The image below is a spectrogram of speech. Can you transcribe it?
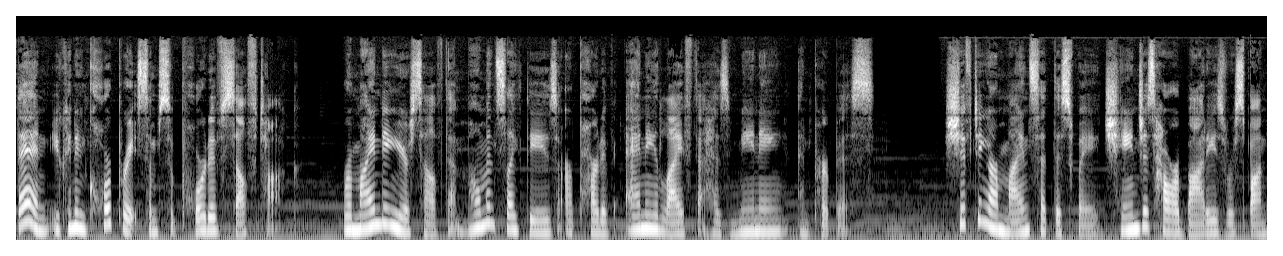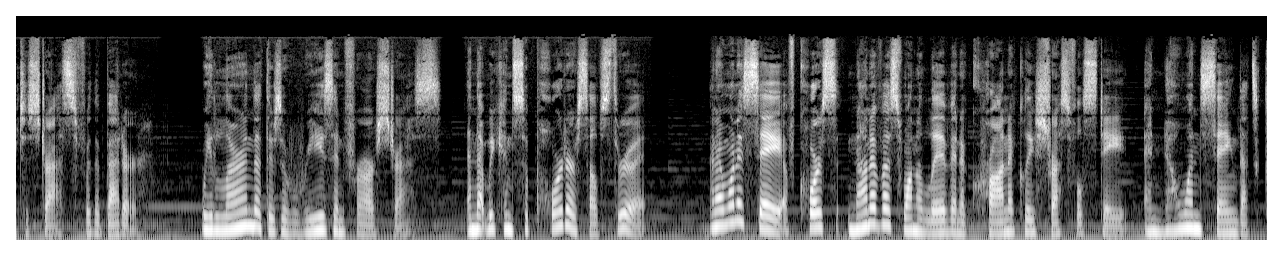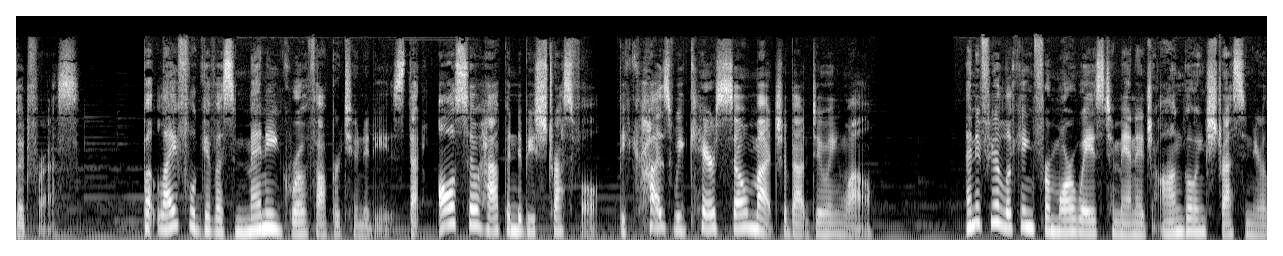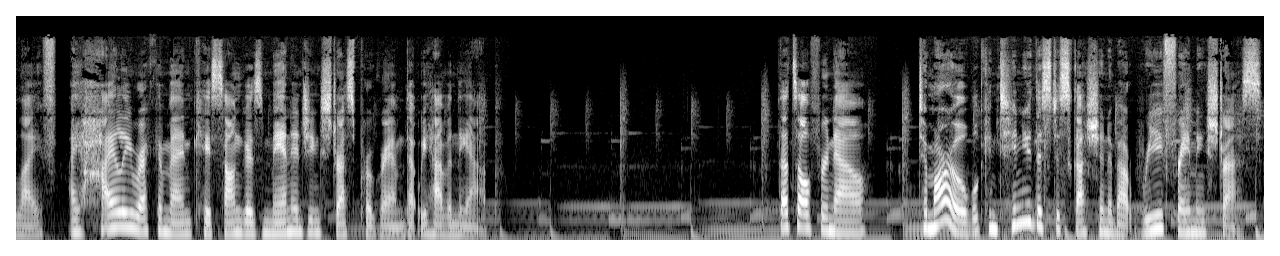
Then you can incorporate some supportive self talk, reminding yourself that moments like these are part of any life that has meaning and purpose. Shifting our mindset this way changes how our bodies respond to stress for the better. We learn that there's a reason for our stress and that we can support ourselves through it. And I want to say, of course, none of us want to live in a chronically stressful state, and no one's saying that's good for us. But life will give us many growth opportunities that also happen to be stressful because we care so much about doing well. And if you're looking for more ways to manage ongoing stress in your life, I highly recommend Kessonga's Managing Stress program that we have in the app. That's all for now. Tomorrow, we'll continue this discussion about reframing stress.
